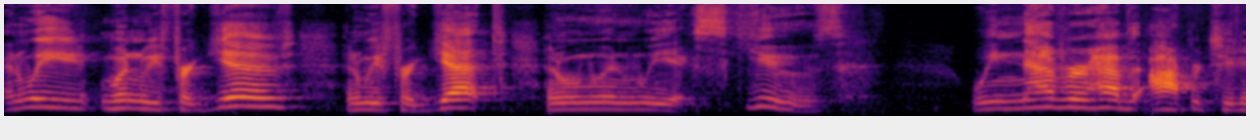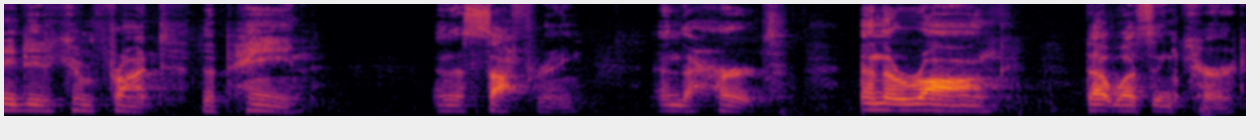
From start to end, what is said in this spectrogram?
And we, when we forgive and we forget and when we excuse, we never have the opportunity to confront the pain and the suffering and the hurt and the wrong that was incurred.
